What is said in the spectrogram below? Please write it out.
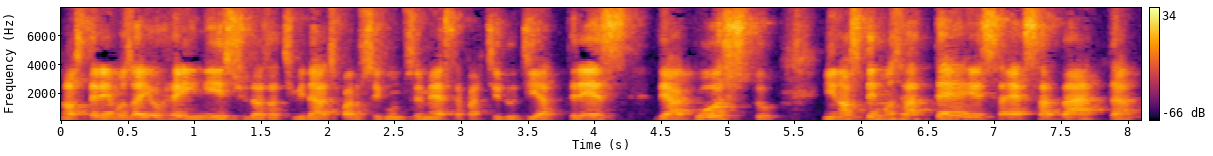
Nós teremos aí o reinício das atividades para o segundo semestre a partir do dia 3 de agosto, e nós temos até essa, essa data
